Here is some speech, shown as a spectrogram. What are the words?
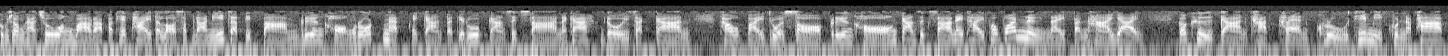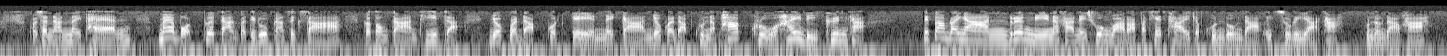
คุณผู้ชมคะช่วงวาระประเทศไทยตลอดสัปดาห์นี้จะติดตามเรื่องของรถแมพในการปฏิรูปการศึกษานะคะ โดยจากการเข้าไปตรวจสอบเรื่องของการศึกษาในไทย พบว่าหนึ่งในปัญหาใหญ่ก็คือการขาดแคลนครูที่มีคุณภาพ เพราะฉะนั้นในแผนแม่บทเพื่อการปฏิรูปการศึกษา ก็ต้องการที่จะยกระดับกฎเกณฑ์ในการยกระดับคุณภาพครูให้ดีขึ้นค่ะ ติดตามรายงานเรื่องนี้นะคะ ในช่วงวาระประเทศไทยกับคุณดวงดาวอิสริยะค่ะ คุณดวงดาวคะ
